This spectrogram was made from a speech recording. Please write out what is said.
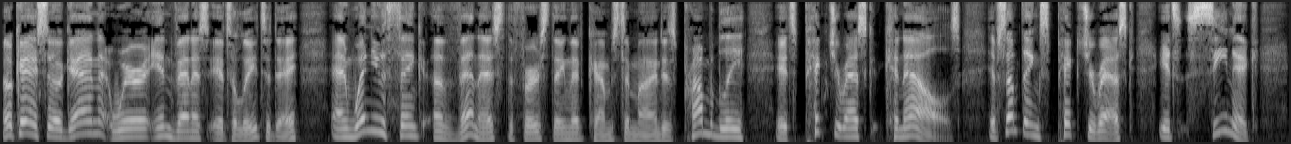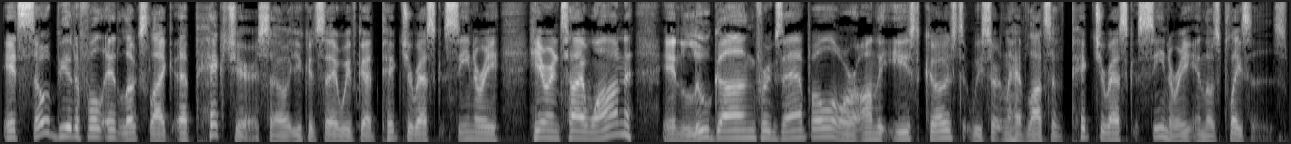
Okay, so again, we're in Venice, Italy today. And when you think of Venice, the first thing that comes to mind is probably its picturesque canals. If something's picturesque, it's scenic. It's so beautiful, it looks like a picture. So you could say we've got picturesque scenery here in Taiwan, in Lugang, for example, or on the East Coast. We certainly have lots of picturesque scenery in those places.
